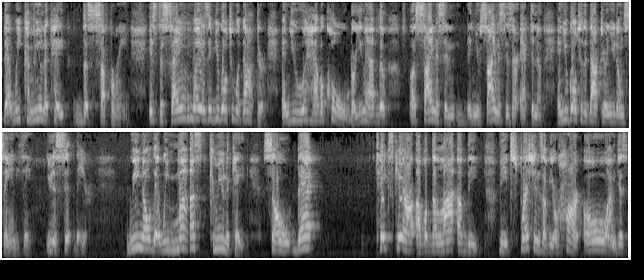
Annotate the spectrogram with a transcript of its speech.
that we communicate the suffering. It's the same way as if you go to a doctor and you have a cold or you have the a sinus and, and your sinuses are acting up and you go to the doctor and you don't say anything. You just sit there we know that we must communicate. So that takes care of the lot of the the expressions of your heart. Oh i'm just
